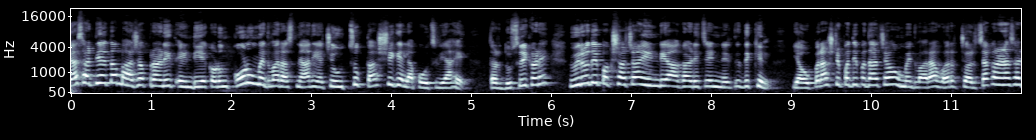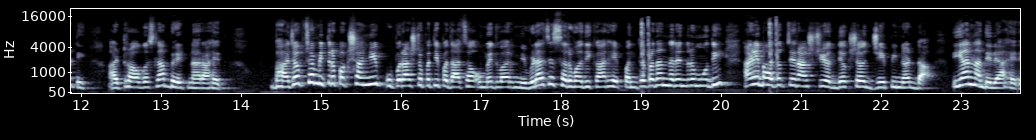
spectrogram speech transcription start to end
त्यासाठी आता भाजप प्रणित एनडीए कडून कोण उमेदवार असणार याची उत्सुकता शिगेला पोहोचली आहे. तर दुसरीकडे विरोधी पक्षाच्या इंडिया आघाडीचे नेते देखील या उपराष्ट्रपती पदाच्या उमेदवारावर चर्चा करण्यासाठी अठरा ऑगस्टला भेटणार आहेत. भाजपच्या मित्रपक्षांनी उपराष्ट्रपती पदाचा उमेदवार निवडायचे सर्व अधिकार हे पंतप्रधान नरेंद्र मोदी आणि भाजपचे राष्ट्रीय अध्यक्ष जे पी नड्डा यांना दिले आहेत.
